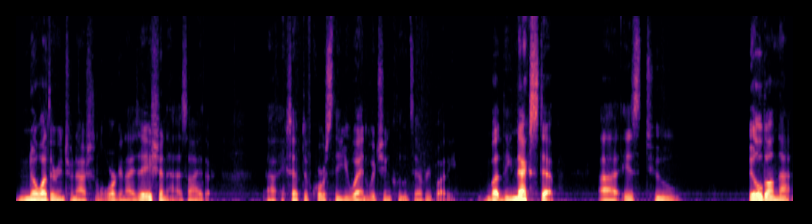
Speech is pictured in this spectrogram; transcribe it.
no other international organization has either, uh, except, of course, the UN, which includes everybody. But the next step uh, is to build on that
